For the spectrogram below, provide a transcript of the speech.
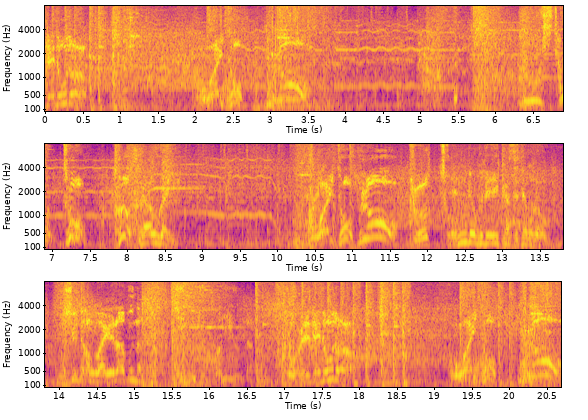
でどうだ。ホワイト。うしたと食らうがいい。ホワイトブロー。全力で行かせてもらおう。手段は選ぶな。キングというなこれでどうだ？ホワイトブロー。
